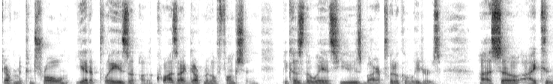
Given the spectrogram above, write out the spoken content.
government control, yet it plays a, a quasi governmental function because of the way it's used by our political leaders. Uh, so I can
